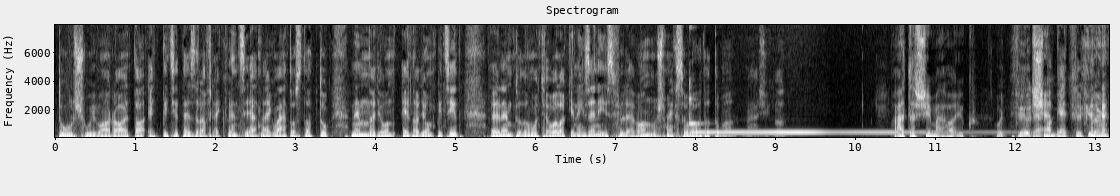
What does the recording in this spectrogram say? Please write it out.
túlsúly van rajta, egy picit ezzel a frekvenciát megváltoztattuk, nem nagyon, egy nagyon picit. Nem tudom, hogyha valakinek zenész füle van, most megszólaltatom a másikat, Hát ezt simán halljuk. Hogy főre Semmi. a kettő, külön,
